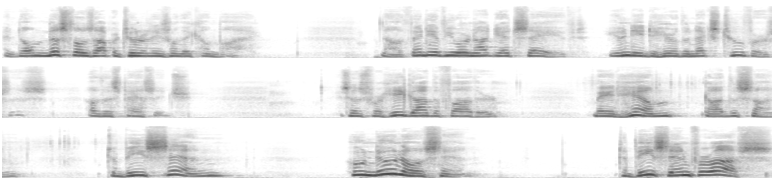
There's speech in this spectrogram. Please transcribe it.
And don't miss those opportunities when they come by. Now, if any of you are not yet saved, you need to hear the next two verses of this passage. It says, For he, God the Father, made him, God the Son, to be sin who knew no sin, to be sin for us,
